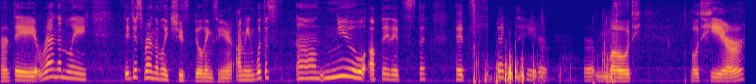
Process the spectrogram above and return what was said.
Or they randomly they just randomly choose buildings here. I mean, with this uh, new updated it's spectator mode mode here.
